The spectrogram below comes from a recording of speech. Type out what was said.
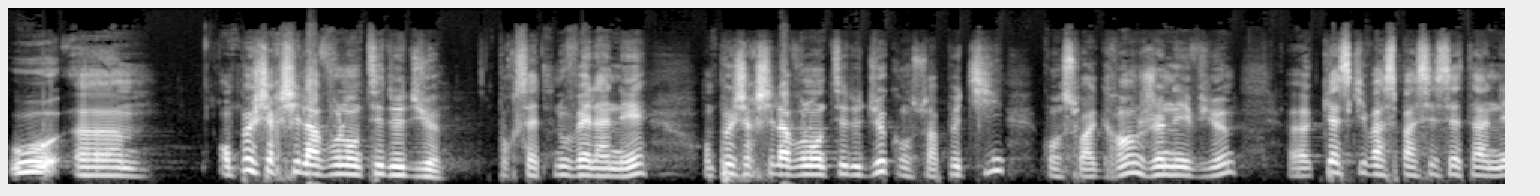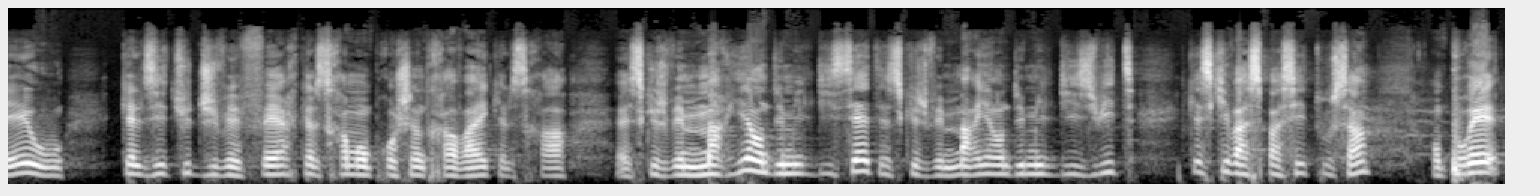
où on peut chercher la volonté de Dieu pour cette nouvelle année on peut chercher la volonté de Dieu, qu'on soit petit, qu'on soit grand, jeune et vieux. Euh, Qu'est-ce qui va se passer cette année ou quelles études je vais faire, quel sera mon prochain travail, quel sera, est-ce que je vais me marier en 2017, est-ce que je vais me marier en 2018, qu'est-ce qui va se passer, tout ça? On pourrait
